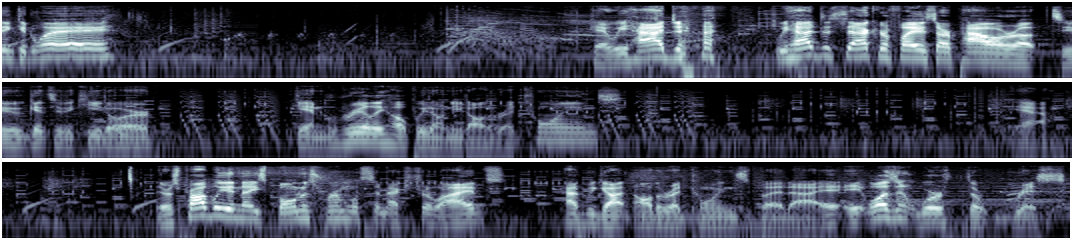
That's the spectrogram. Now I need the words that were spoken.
Stinking way. Okay, we had to we had to sacrifice our power up to get through the key door. Again, really hope we don't need all the red coins. Yeah. There was probably a nice bonus room with some extra lives had we gotten all the red coins, but uh, it, it wasn't worth the risk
